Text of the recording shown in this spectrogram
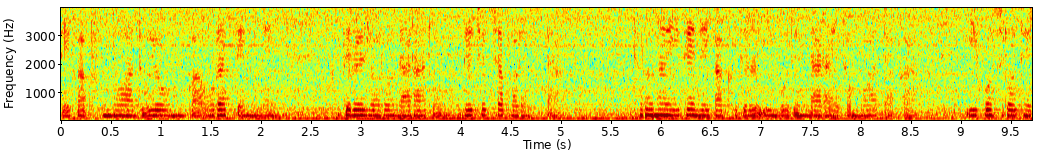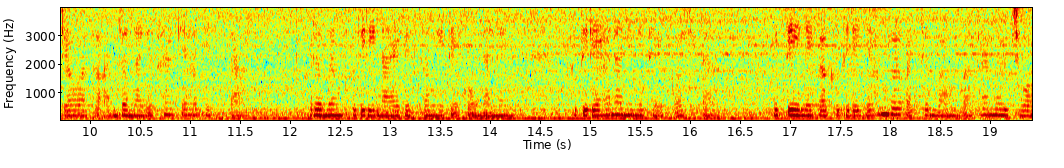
내가 분노와 노여움과 오라 때문에 그들을 여러 나라로 내쫓아 버렸다. 그러나 이제 내가 그들을 이 모든 나라에서 모아다가 이곳으로 데려와서 안전하게 살게 하겠다. 그러면 그들이 나의 백성이 되고 나는 그들의 하나님이 될 것이다. 그때 내가 그들에게 한결같은 마음과 삶을 주어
